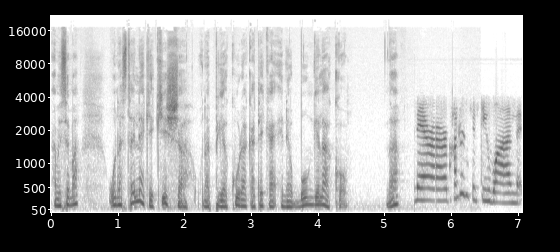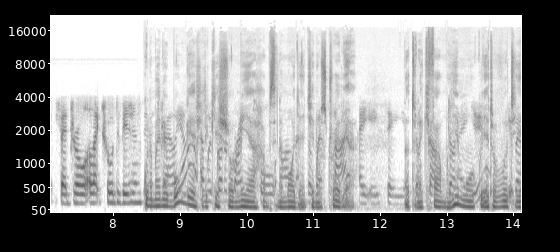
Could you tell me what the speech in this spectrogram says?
amesema unastahili hakikisha unapiga kura katika eneo bunge lako na There are 151 federal electoral divisions kuna maeneo bunge ya shirikisho great mia tool hamsini na on moja the nchini Australia. Na tuna kifaa muhimu kwenye tovuti ya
